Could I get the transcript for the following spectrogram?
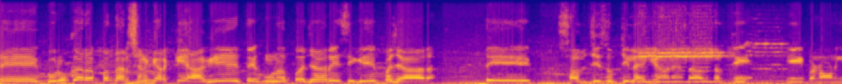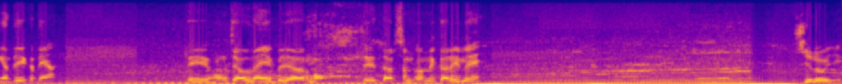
ਤੇ ਗੁਰੂ ਘਰ ਆਪਾਂ ਦਰਸ਼ਨ ਕਰਕੇ ਆ ਗਏ, ਤੇ ਹੁਣ ਆਪਾਂ ਜਾ ਰਹੇ ਸੀਗੇ ਬਾਜ਼ਾਰ, ਤੇ ਸਬਜੀ ਸੁਬਜੀ ਲੈ ਕੇ ਆਉਣੇ ਆ, ਦਾਲ ਸਬਜੀ, ਕੀ ਬਣਾਉਣੀਆਂ ਦੇਖਦੇ ਆ। ਤੇ ਹੁਣ ਚੱਲਦੇ ਆਂ ਜੀ ਬਾਜ਼ਾਰ ਨੂੰ ਤੇ ਦਰਸ਼ਨ ਤੁਹਾਨੂੰ ਕਰ ਹੀ ਲਏ। ਚਲੋ ਜੀ।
